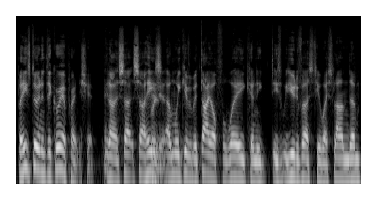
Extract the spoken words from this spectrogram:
But he's doing a degree apprenticeship, you know. So so he's Brilliant. and we give him a day off a week, and he, he's at University of West London,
